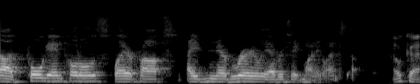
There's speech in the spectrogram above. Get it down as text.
uh, full game totals, player props. I never rarely ever take money line stuff. Okay,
